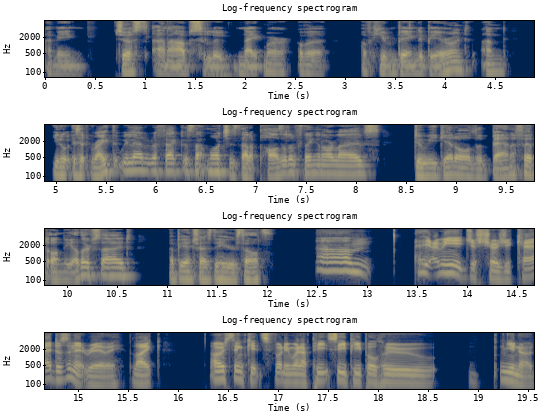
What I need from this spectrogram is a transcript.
I mean, just an absolute nightmare of a of a human being to be around. And you know, is it right that we let it affect us that much? Is that a positive thing in our lives? Do we get all the benefit on the other side? I'd be interested to hear your thoughts. Um, I I mean, it just shows you care, doesn't it? Really, like I always think it's funny when I pe- see people who, you know,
